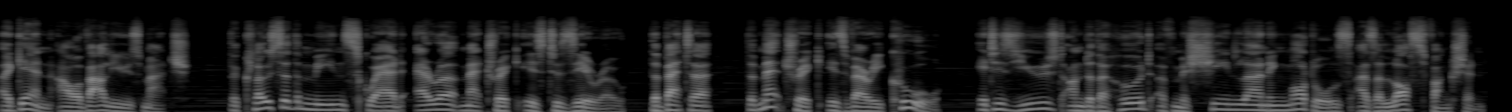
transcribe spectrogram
Again, our values match. The closer the mean squared error metric is to zero, the better. The metric is very cool it is used under the hood of machine learning models as a loss function,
